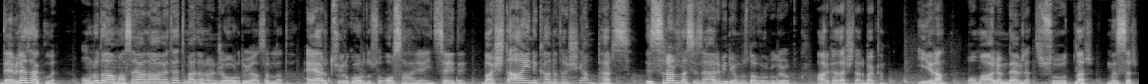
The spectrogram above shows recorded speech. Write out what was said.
Devlet haklı. Onu daha masaya davet etmeden önce orduyu hazırladı. Eğer Türk ordusu o sahaya inseydi, başta aynı kanı taşıyan Pers. Israrla size her videomuzda vurguluyorduk. Arkadaşlar bakın, İran, o malum devlet, Suudlar, Mısır,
